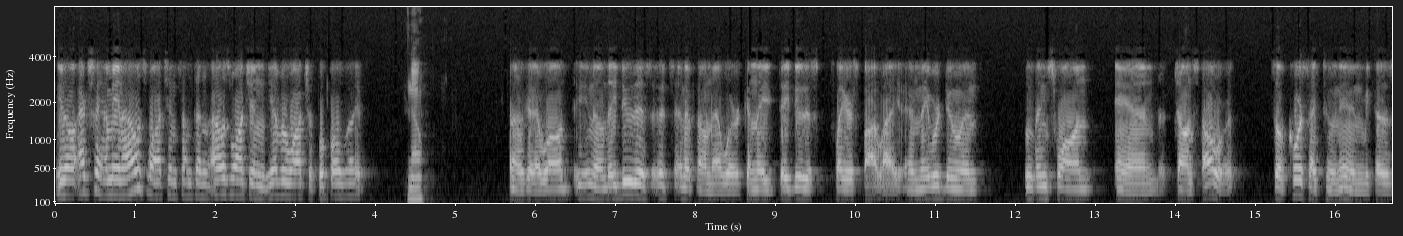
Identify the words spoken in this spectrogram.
you know, actually, I mean, I was watching something. I was watching. You ever watch a football life? No. Okay, well, you know, they do this. It's NFL Network, and they they do this player spotlight, and they were doing Lynn Swann and John Stallworth. So of course I tune in because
